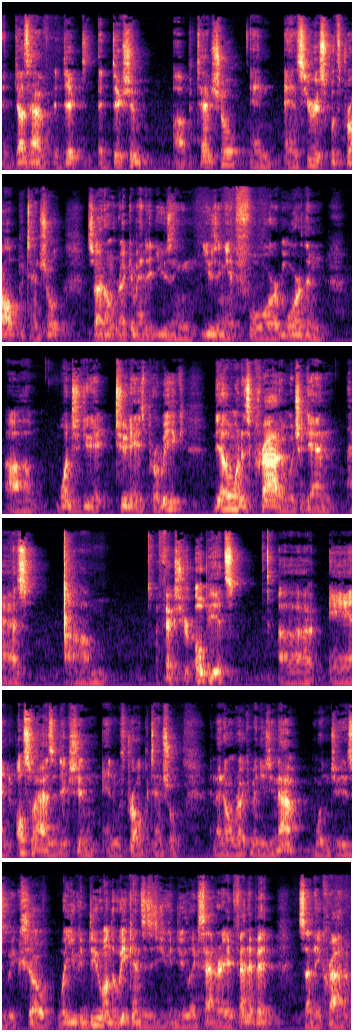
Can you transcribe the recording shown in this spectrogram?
it does have addict, addiction uh, potential and, and serious withdrawal potential. So I don't recommend it using using it for more than uh, one to two, two days per week. The other one is kratom, which again has um, affects your opiates uh, and also has addiction and withdrawal potential and I don't recommend using that more than two days a week. So what you can do on the weekends is you can do like Saturday Phenibut, Sunday Kratom,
